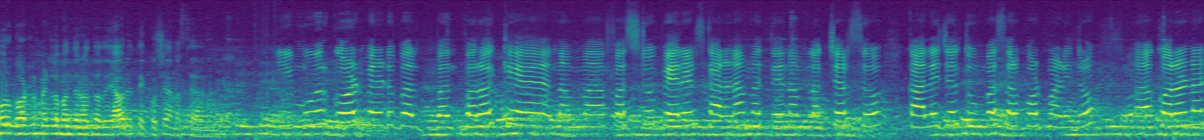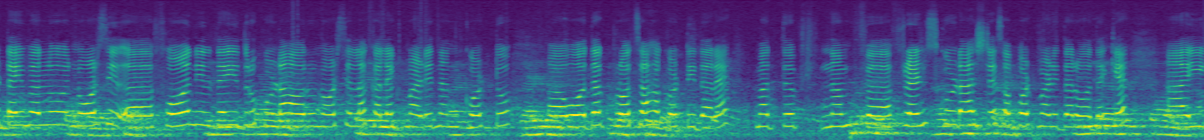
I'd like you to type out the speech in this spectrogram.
ಮೂರು ಗೋಲ್ಡ್ ಮೆಡಲ್ ಬಂದಿರೋಂಥದ್ದು ಯಾವ ರೀತಿ ಖುಷಿ ಅನ್ನಿಸ್ತಾ ಇದೆ ಈ ಮೂರು ಗೋಲ್ಡ್ ಮೆಡಲ್ ಬರೋಕ್ಕೆ ನಮ್ಮ ಫಸ್ಟು ಪೇರೆಂಟ್ಸ್ ಕಾರಣ ಮತ್ತು ನಮ್ಮ ಲೆಕ್ಚರ್ಸು ಕಾಲೇಜಲ್ಲಿ ತುಂಬ ಸಪೋರ್ಟ್ ಮಾಡಿದರು. ಕೊರೋನಾ ಟೈಮಲ್ಲೂ ನೋಟ್ಸ್ ಫೋನ್ ಇಲ್ಲದೆ ಇದ್ದರೂ ಕೂಡ ಅವರು ನೋಟ್ಸ್ ಎಲ್ಲ ಕಲೆಕ್ಟ್ ಮಾಡಿ ನನಗೆ ಕೊಟ್ಟು ಓದೋಕ್ಕೆ ಪ್ರೋತ್ಸಾಹ ಕೊಟ್ಟಿದ್ದಾರೆ. ಮತ್ತು ನಮ್ಮ ಫ್ರೆಂಡ್ಸ್ ಕೂಡ ಅಷ್ಟೇ ಸಪೋರ್ಟ್ ಮಾಡಿದ್ದಾರೆ ಓದೋಕ್ಕೆ. ಈ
